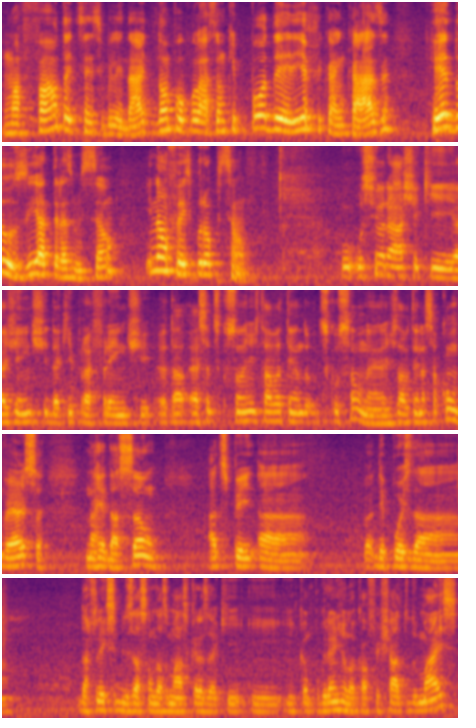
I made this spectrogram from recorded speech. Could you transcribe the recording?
uma falta de sensibilidade de uma população que poderia ficar em casa, reduzir a transmissão e não fez por opção. O, o senhor acha que a gente daqui para frente, essa discussão a gente estava tendo, discussão, né? A gente estava tendo essa conversa na redação, a, a, depois da, da flexibilização das máscaras aqui em, em Campo Grande, em local fechado e tudo mais.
